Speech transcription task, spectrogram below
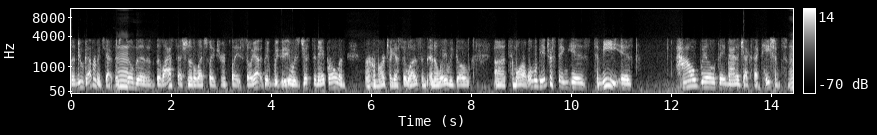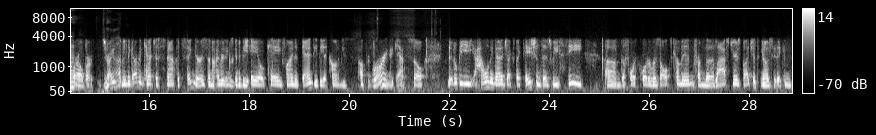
the new government yet. There's mm. still the the last session of the legislature in place. So yeah, it, it was just in April and or March, I guess it was, and, and away we go uh, tomorrow. What will be interesting is to me is how will they manage expectations mm. for Albertans, right? Yeah. I mean, the government can't just snap its fingers and everything's going to be a-okay, fine and dandy. The economy's up and roaring again. So it'll be how will they manage expectations as we see um, the fourth quarter results come in from the last year's budget. Mean, obviously, they can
